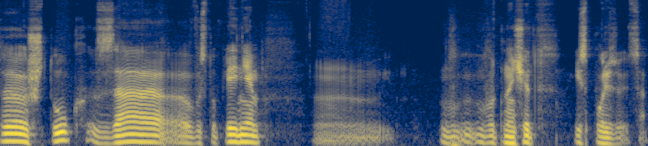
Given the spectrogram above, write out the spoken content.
э, штук за выступление вот, значит, используется.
